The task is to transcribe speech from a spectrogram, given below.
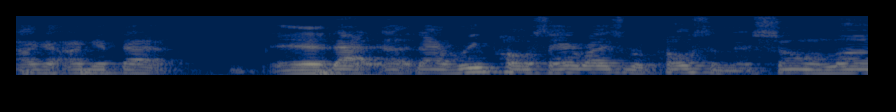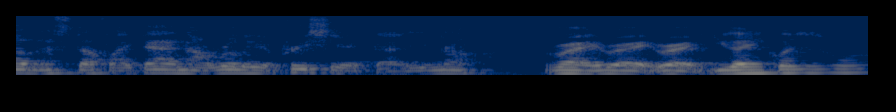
I, got, I get that Yeah. that uh, that repost, everybody's reposting and showing love and stuff like that, and I really appreciate that. You know, Right, right, right. You got any questions for him?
